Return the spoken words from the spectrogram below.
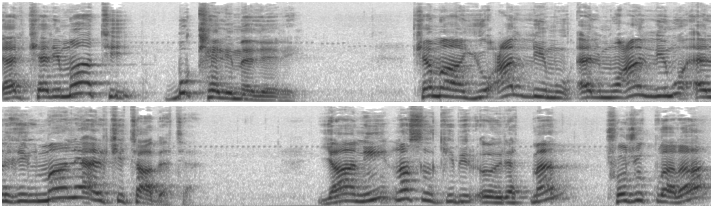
El kelimati bu kelimeleri. Kema yuallimu el muallimu el gilmane el kitabete. Yani nasıl ki bir öğretmen çocuklara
